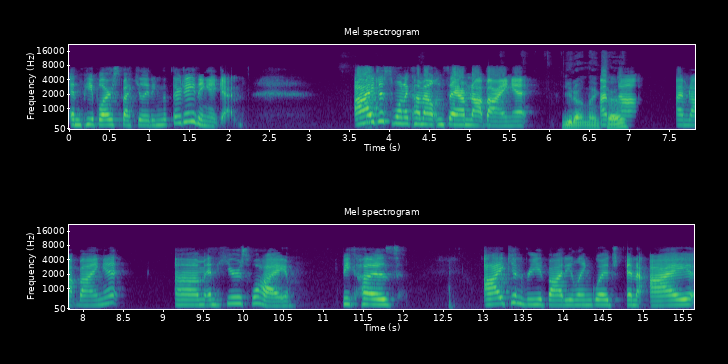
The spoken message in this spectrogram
and people are speculating that they're dating again. I just want to come out and say I'm not buying it. You don't think I'm so? not I'm not buying it. Um, and here's why. Because I can read body language and I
